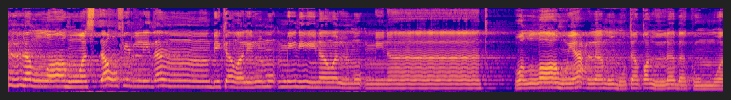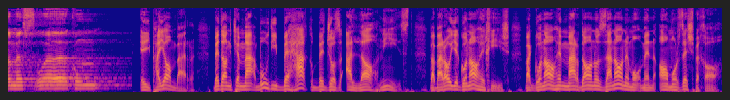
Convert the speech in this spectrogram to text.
إلا الله واستغفر لذنبك وللمؤمنين والمؤمنات والله يعلم متقلبكم ومثواكم. ای پیامبر بدان که معبودی به حق به جز الله نیست. و برای گناه خیش و گناه مردان و زنان مؤمن آمرزش بخواه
